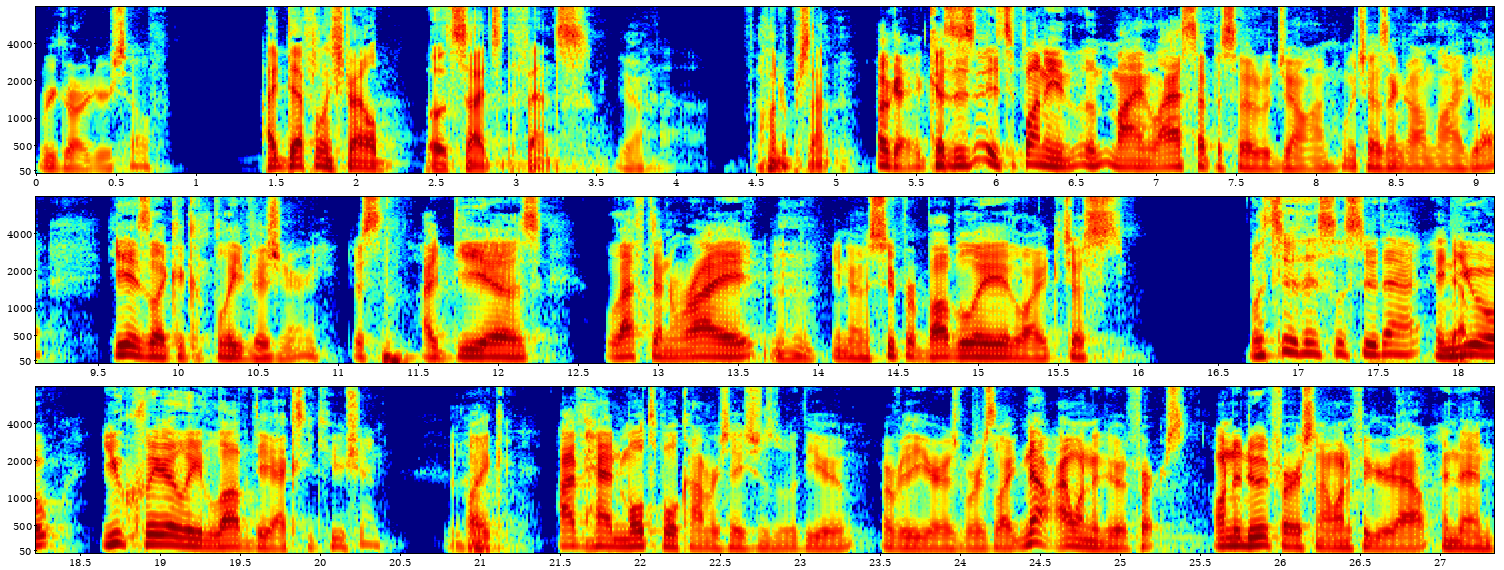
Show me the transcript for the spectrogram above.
regard yourself? I definitely straddle both sides of the fence. Yeah. 100%. Okay. Because it's, it's funny. My last episode with John, which hasn't gone live yet, he is like a complete visionary, just ideas left and right, mm-hmm. you know, super bubbly, like just let's do this, let's do that. And yep. you, you clearly love the execution. Mm-hmm. Like, I've had multiple conversations with you over the years where it's like, no, I want to do it first. I want to do it first and I want to figure it out and then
